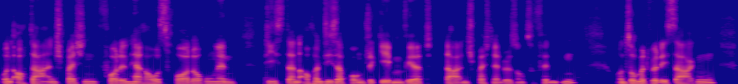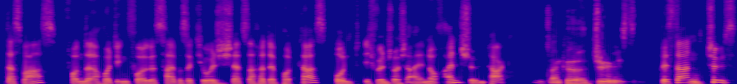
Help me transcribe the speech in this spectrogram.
und auch da entsprechend vor den Herausforderungen, die es dann auch in dieser Branche geben wird, da entsprechende Lösungen zu finden. Und somit würde ich sagen, das war's von der heutigen Folge Cybersecurity Chefsache der Podcast und ich wünsche euch allen noch einen schönen Tag. Danke. Tschüss. Bis dann. Tschüss.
